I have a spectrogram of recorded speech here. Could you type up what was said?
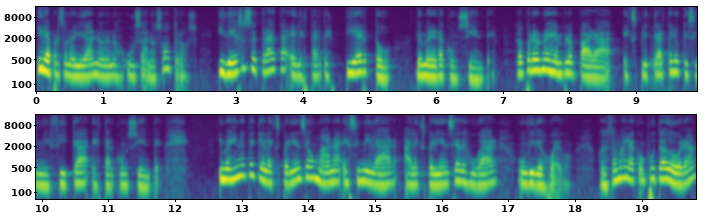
Y la personalidad no nos usa a nosotros. Y de eso se trata el estar despierto de manera consciente. Te voy a poner un ejemplo para explicarte lo que significa estar consciente. Imagínate que la experiencia humana es similar a la experiencia de jugar un videojuego. Cuando estamos en la computadora,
